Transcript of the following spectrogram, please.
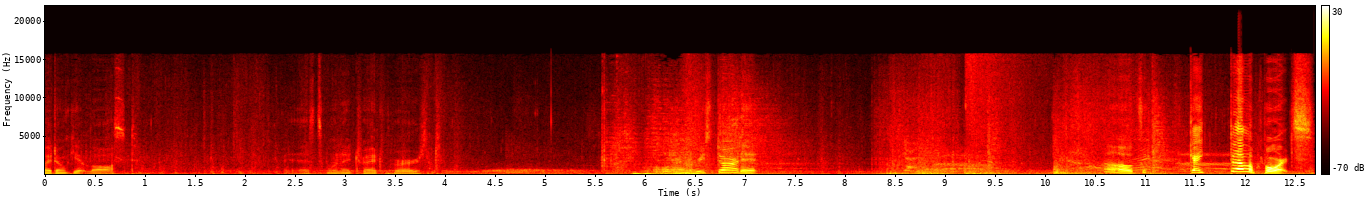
I don't get lost. That's the one I tried first. Trying to restart it. Oh, the guy teleports!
